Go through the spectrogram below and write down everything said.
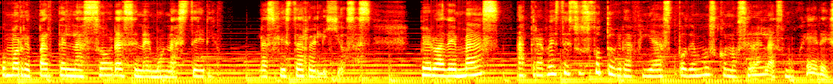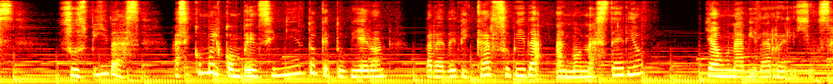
cómo reparten las horas en el monasterio, las fiestas religiosas. Pero además, a través de sus fotografías podemos conocer a las mujeres, sus vidas, así como el convencimiento que tuvieron para dedicar su vida al monasterio y a una vida religiosa.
